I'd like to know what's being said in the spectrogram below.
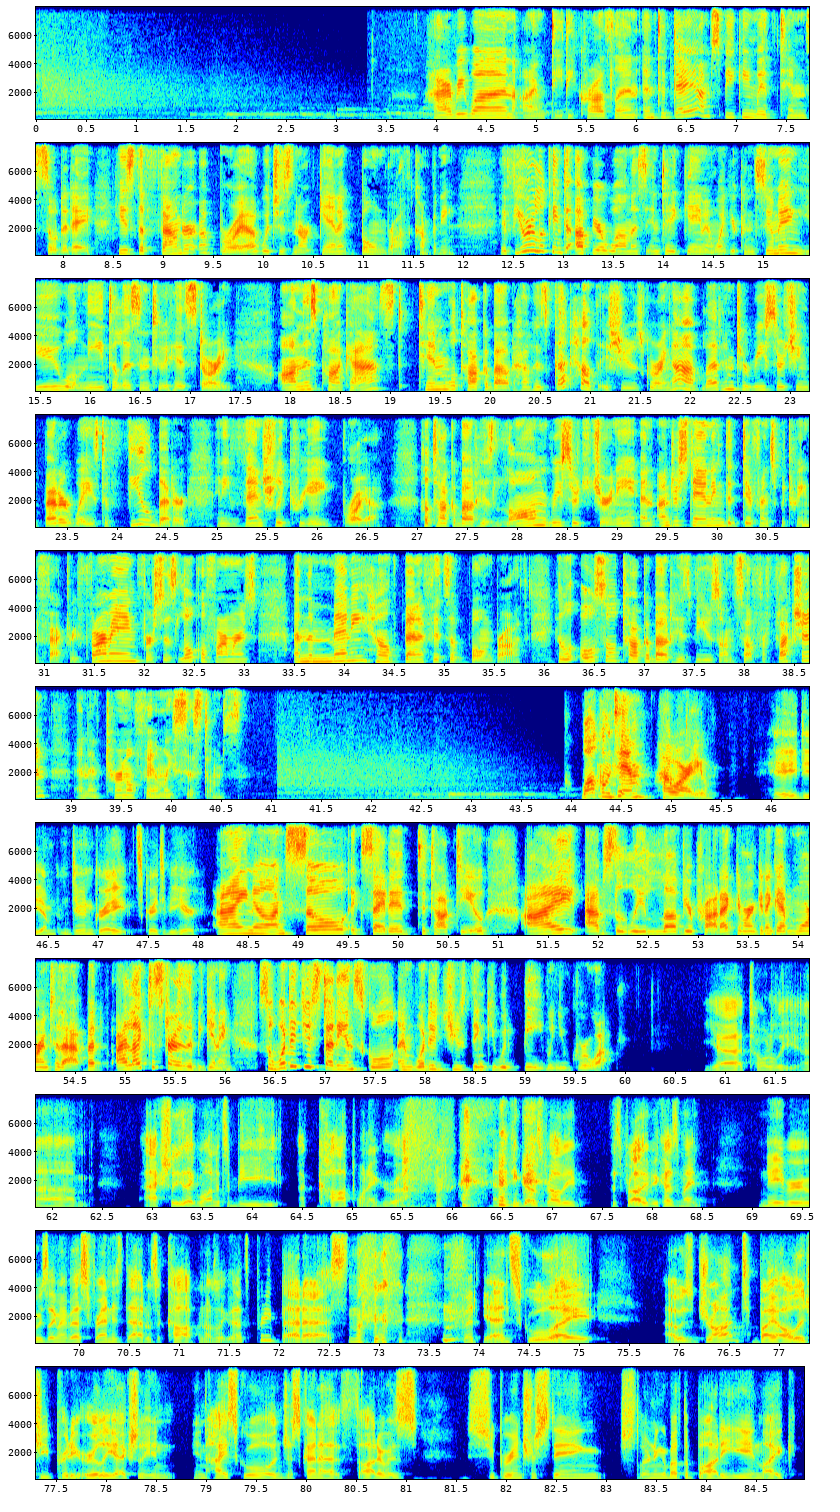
Hi everyone, I'm Dee Dee Croslin, and today I'm speaking with Tim Sotoadeh. He's the founder of Broya, which is an organic bone broth company. If you are looking to up your wellness intake game and what you're consuming, you will need to listen to his story. On this podcast, Tim will talk about how his gut health issues growing up led him to researching better ways to feel better and eventually create Broya. He'll talk about his long research journey and understanding the difference between factory farming versus local farmers and the many health benefits of bone broth. He'll also talk about his views on self reflection and internal family systems. Welcome, Tim. How are you? Hey, Dee, I'm, I'm doing great. It's great to be here. I know. I'm so excited to talk to you. I absolutely love your product, and we're going to get more into that. But I like to start at the beginning. So, what did you study in school, and what did you think you would be when you grew up? Yeah, totally. Um, I actually like wanted to be a cop when I grew up, and I think that was probably that's probably because my neighbor who was like my best friend, his dad was a cop, and I was like, that's pretty badass. but yeah, in school, I I was drawn to biology pretty early, actually, in in high school, and just kind of thought it was super interesting, just learning about the body and like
